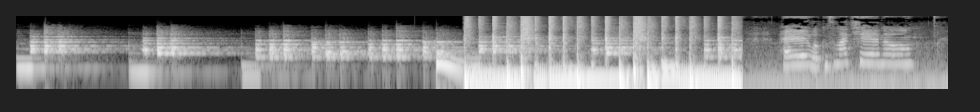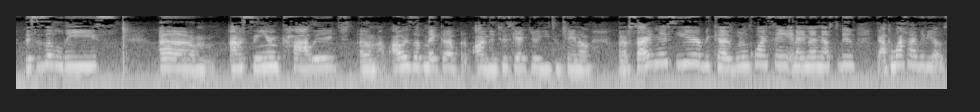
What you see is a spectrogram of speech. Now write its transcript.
Hey, welcome to my channel. This is Alese. Um, I'm a senior in college. Um, I've always loved makeup, but I've always been too scared to do a YouTube channel. But I'm starting this year because we're in quarantine and ain't nothing else to do. Y'all can watch my videos.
